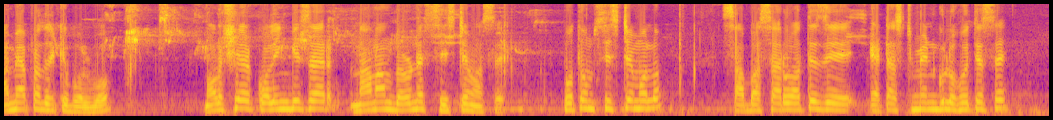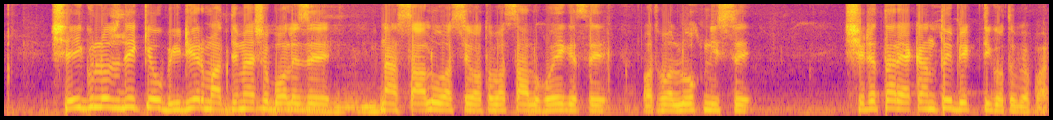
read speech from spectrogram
আমি আপনাদেরকে বলব, মালয়েশিয়ার কলিং ভিসার নানান ধরনের সিস্টেম আছে। প্রথম সিস্টেম হলো সাবা সারোয়াতে যে অ্যাটাচমেন্টগুলো হইতেছে, সেইগুলো যদি কেউ ভিডিওর মাধ্যমে এসে বলে যে, না, চালু আছে অথবা চালু হয়ে গেছে অথবা লোক নিচ্ছে সেটা তার একান্তই ব্যক্তিগত ব্যাপার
